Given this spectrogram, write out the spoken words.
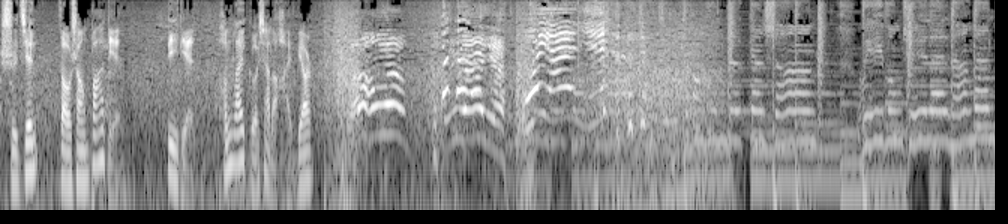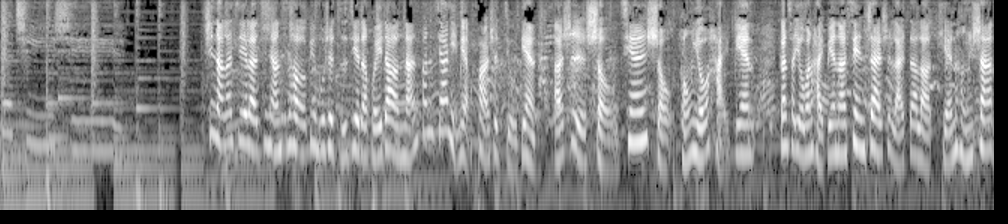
时间早上八点，地点蓬莱阁下的海边儿。我也爱你，我也爱你。新郎呢接了新娘之后，并不是直接的回到男方家里面或者是酒店，而是手牵手同游海边。刚才游完海边呢，现在是来到了田横山。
